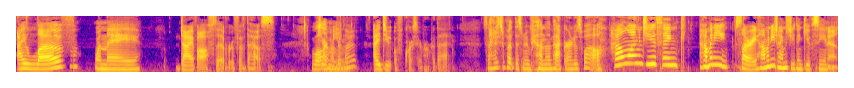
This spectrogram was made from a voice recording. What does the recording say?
I love when they dive off the roof of the house. Well, do you I remember mean, that? I do. Of course, I remember that. So I have to put this movie on in the background as well. How long do you think? How many? Sorry, how many times do you think you've seen it?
